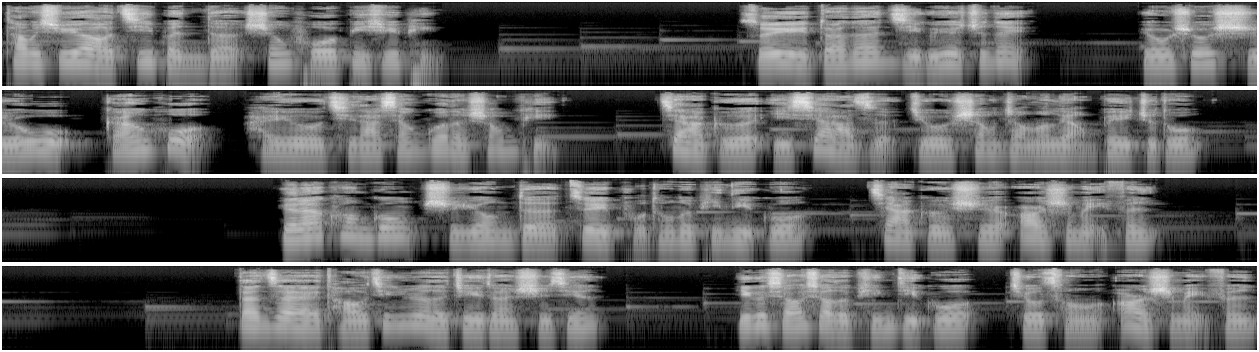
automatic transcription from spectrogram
他们需要基本的生活必需品，所以短短几个月之内，比如说食物、干货，还有其他相关的商品，价格一下子就上涨了两倍之多。原来矿工使用的最普通的平底锅价格是二十美分，但在淘金热的这段时间。一个小小的平底锅就从二十美分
